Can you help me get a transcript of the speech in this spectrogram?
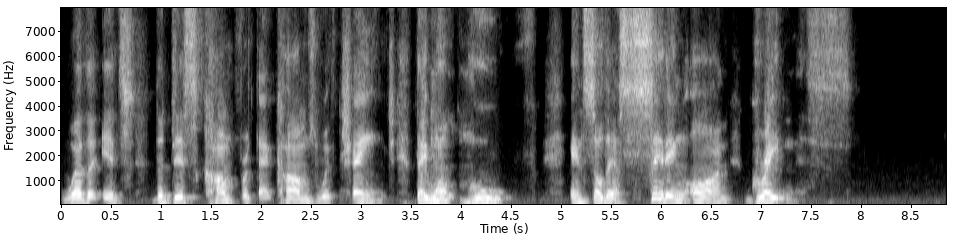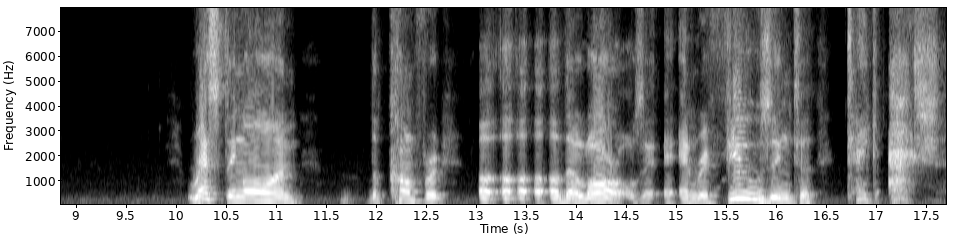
whether it's the discomfort that comes with change, they won't move. And so they're sitting on greatness, resting on the comfort of their laurels and refusing to take action.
